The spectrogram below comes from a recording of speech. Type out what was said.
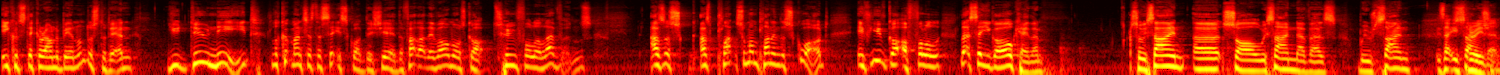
he could stick around and be an understudy. And you do need look at Manchester City squad this year. The fact that they've almost got two full 11s. As a as pla- someone planning the squad, if you've got a full, let's say you go okay then. So we sign uh, Saul, we sign Neves, we sign. Is that your three then?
